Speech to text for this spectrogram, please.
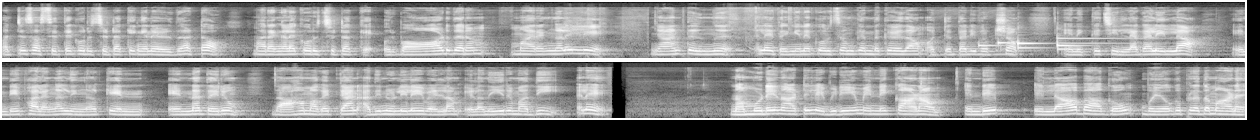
മറ്റ് സസ്യത്തെക്കുറിച്ചിട്ടൊക്കെ ഇങ്ങനെ എഴുതുക കേട്ടോ. മരങ്ങളെക്കുറിച്ചിട്ടൊക്കെ ഒരുപാട് തരം മരങ്ങളില്ലേ? ഞാൻ തെങ്ങ് അല്ലേ? തെങ്ങിനെക്കുറിച്ച് നമുക്ക് എന്തൊക്കെ എഴുതാം? ഒറ്റത്തടി വൃക്ഷം. എനിക്ക് ചില്ലകളില്ല. എന്റെ ഫലങ്ങൾ നിങ്ങൾക്ക് എണ്ണ തരും. ദാഹമകറ്റാൻ അതിനുള്ളിലെ വെള്ളം ഇളനീര് മതി. അല്ലേ? നമ്മുടെ നാട്ടിൽ എവിടെയും എന്നെ കാണാം. എന്റെ എല്ലാ ഭാഗവും ഉപയോഗപ്രദമാണ്.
